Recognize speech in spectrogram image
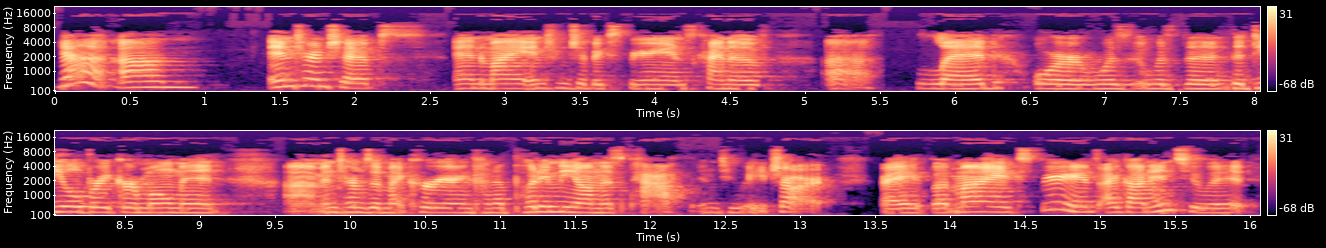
Yeah, um, internships and my internship experience kind of uh, led or was was the the deal breaker moment um, in terms of my career and kind of putting me on this path into HR, right? But my experience, I got into it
